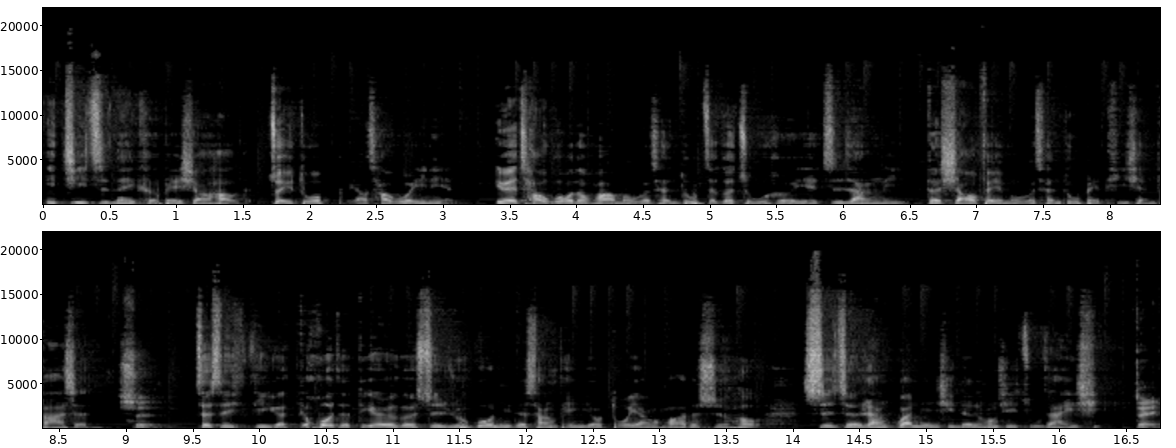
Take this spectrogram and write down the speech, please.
一季之内可被消耗的，最多不要超过一年。因为超过的话，某个程度，这个组合也是让你的消费某个程度被提前发生。是，这是第一个，或者第二个是，如果你的商品有多样化的时候，试着让关联性的东西组在一起。对，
